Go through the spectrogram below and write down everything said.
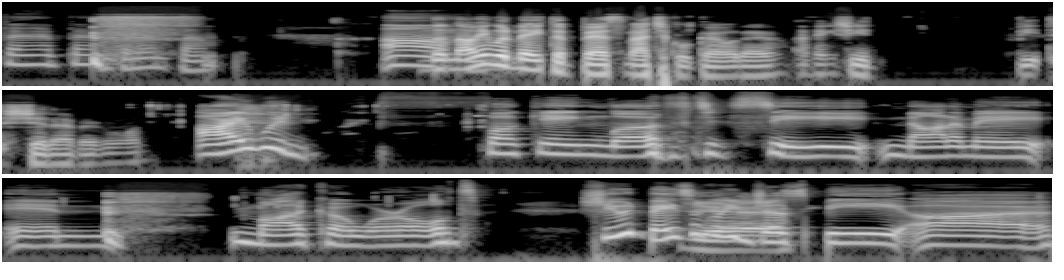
Ba-da-ba-ba-da-bum. Um, the Nami would make the best magical girl though. I think she'd beat the shit out of everyone. I would fucking love to see Nanami in Madoka World. She would basically Yeah. just be uh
